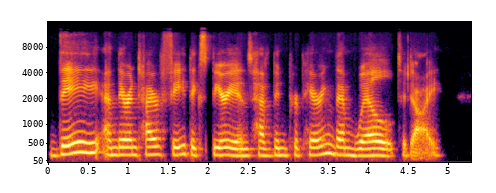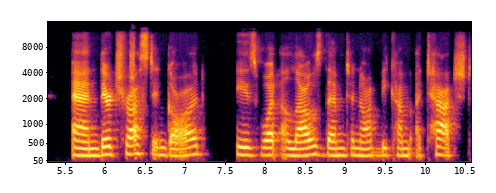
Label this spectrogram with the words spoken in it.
they and their entire faith experience have been preparing them well to die. And their trust in God is what allows them to not become attached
